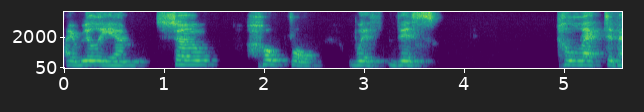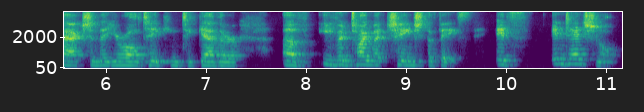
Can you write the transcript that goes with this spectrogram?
I really am so hopeful with this collective action that you're all taking together of even talking about change the face. It's intentional.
